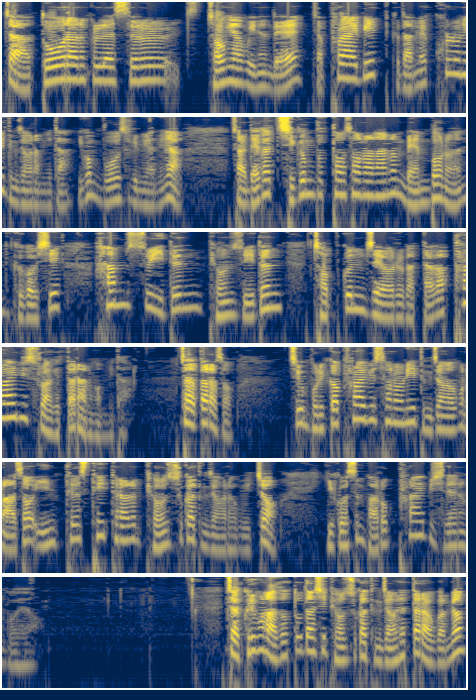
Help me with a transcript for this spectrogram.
자, 도어라는 클래스를 정의하고 있는데, 자, private, 그 다음에 콜론이 등장을 합니다. 이건 무엇을 의미하느냐? 자, 내가 지금부터 선언하는 멤버는 그것이 함수이든 변수이든 접근 제어를 갖다가 프라이빗으로 하겠다라는 겁니다. 자, 따라서 지금 보니까 프라이빗 선언이 등장하고 나서 int state라는 변수가 등장을 하고 있죠. 이것은 바로 프라이빗이 되는 거예요. 자, 그리고 나서 또다시 변수가 등장을 했다라고 하면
